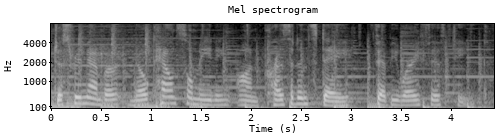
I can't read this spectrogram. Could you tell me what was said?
Just remember, no council meeting on President's Day, February 15th.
